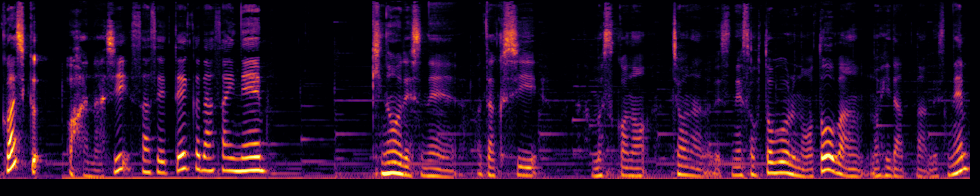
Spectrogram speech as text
詳しくお話しさせてくださいね。昨日ですね私息子の長男のですねソフトボールのお当番の日だったんですね。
